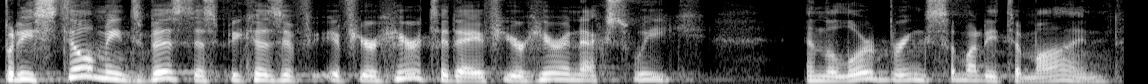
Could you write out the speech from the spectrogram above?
But he still means business because if, if you're here today, if you're here next week, and the Lord brings somebody to mind,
